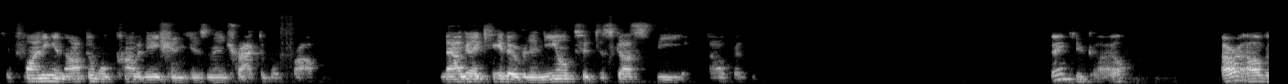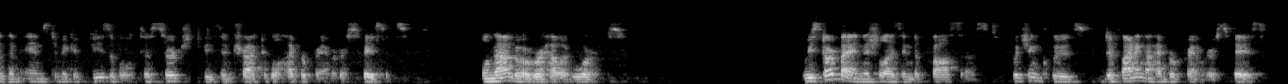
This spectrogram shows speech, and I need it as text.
So finding an optimal combination is an intractable problem. Now I'm going to kick it over to Neil to discuss the algorithm. Thank you, Kyle. Our algorithm aims to make it feasible to search these intractable hyperparameter spaces. We'll now go over how it works. We start by initializing the process, which includes defining a hyperparameter space,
